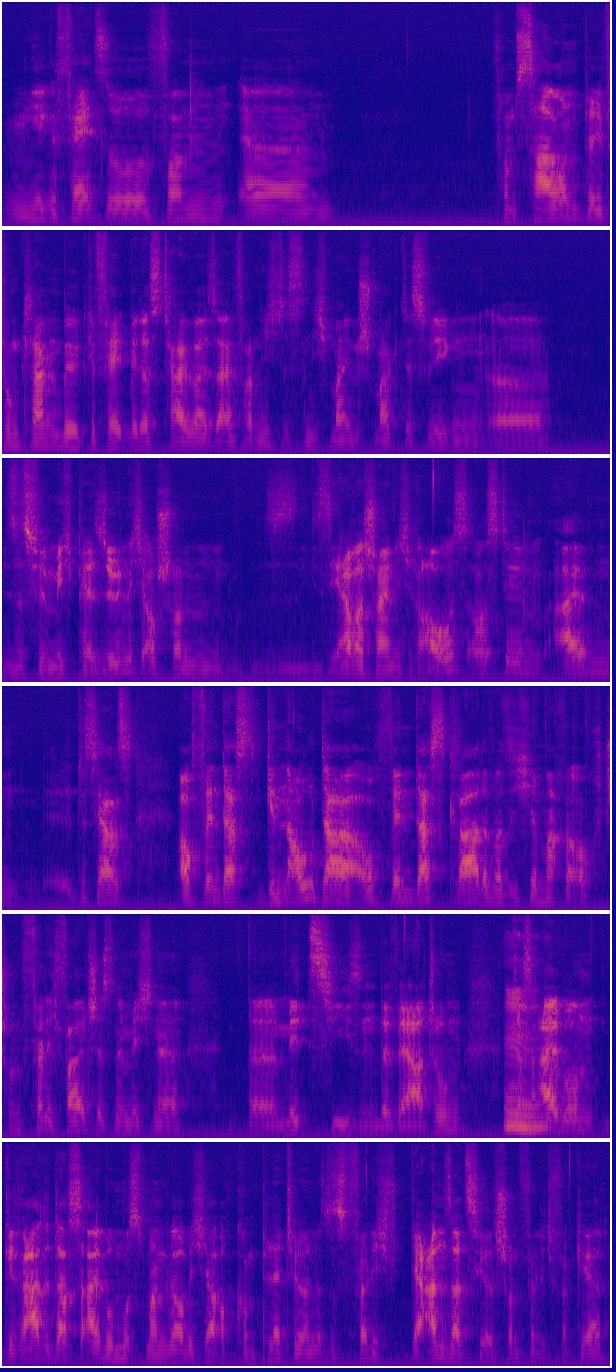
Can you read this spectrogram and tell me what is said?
mir gefällt so vom, ähm, vom Soundbild, vom Klangbild gefällt mir das teilweise einfach nicht. Das ist nicht mein Geschmack, deswegen äh, ist es für mich persönlich auch schon sehr wahrscheinlich raus aus dem Alben äh, des Jahres. Auch wenn das genau da, auch wenn das gerade, was ich hier mache, auch schon völlig falsch ist, nämlich eine äh, Mid-Season-Bewertung. Das Mhm. Album, gerade das Album muss man, glaube ich, ja auch komplett hören. Das ist völlig, der Ansatz hier ist schon völlig verkehrt,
